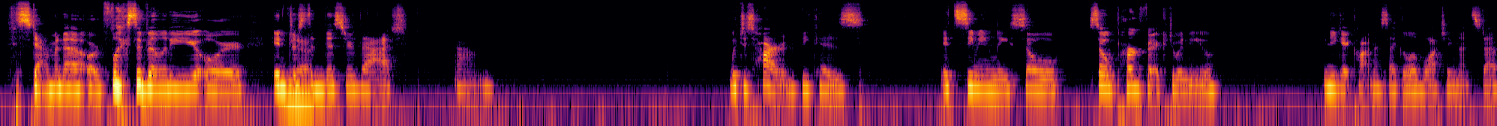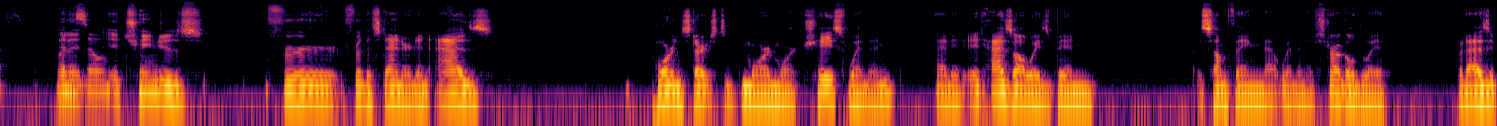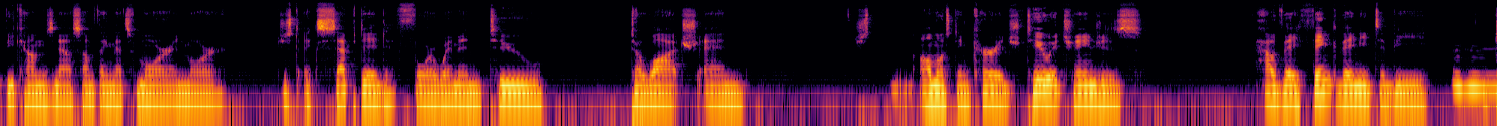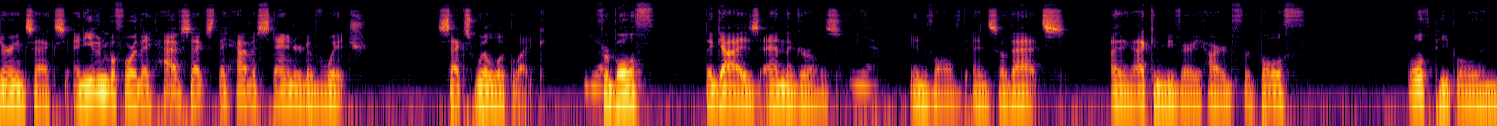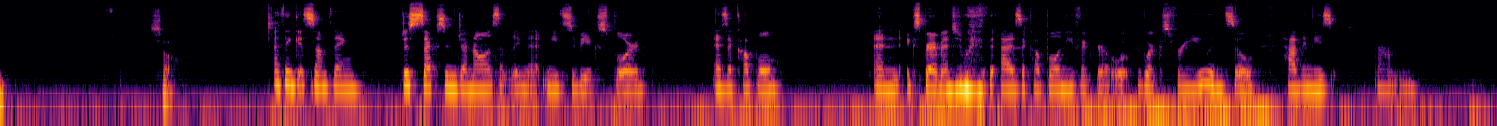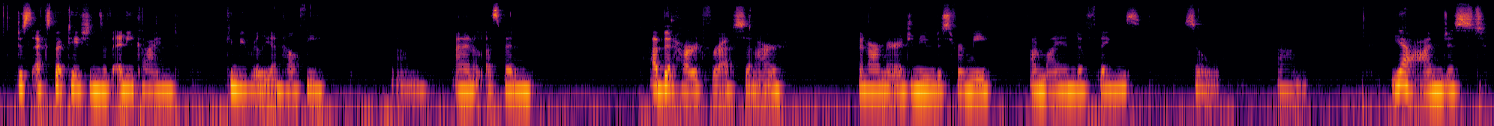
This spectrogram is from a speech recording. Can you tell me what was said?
stamina or flexibility or interest Yeah. in this or that. Um, which is hard because it's seemingly so so perfect when you when you get caught in a cycle of watching that stuff. and And it, so it changes for for the standard. And as porn starts to more and more chase women and it, it has always been something that women have struggled with but as it becomes now something that's more and more just accepted for women to to watch and just almost encouraged too it changes how they think they need to be Mm-hmm. during sex and even before they have sex they have a standard of which sex will look like yeah. for both the guys and the girls yeah. involved and so that's i think that can be very hard for both both people and so I think it's something just sex in general is something that needs to be explored as a couple and experimented with as a couple and you figure out what works for you and so having these um, just expectations of any kind can be really unhealthy. Um, and i know that's been a bit hard for us in our in our marriage and even just for me on my end of things. So um, yeah i'm just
